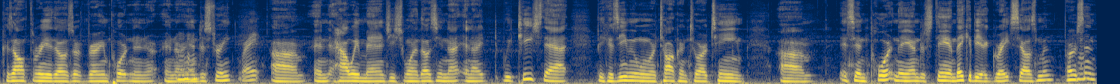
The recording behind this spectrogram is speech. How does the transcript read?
because all three of those are very important in our, in our Mhm. industry Right. um, and how we manage each one of those. And I, and I we teach that because even when we're talking to our team, um, it's important they understand they could be a great salesman mm-hmm. person,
